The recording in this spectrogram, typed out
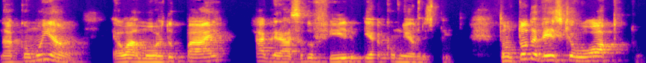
Na comunhão. É o amor do Pai, a graça do Filho e a comunhão do Espírito. Então, toda vez que eu opto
